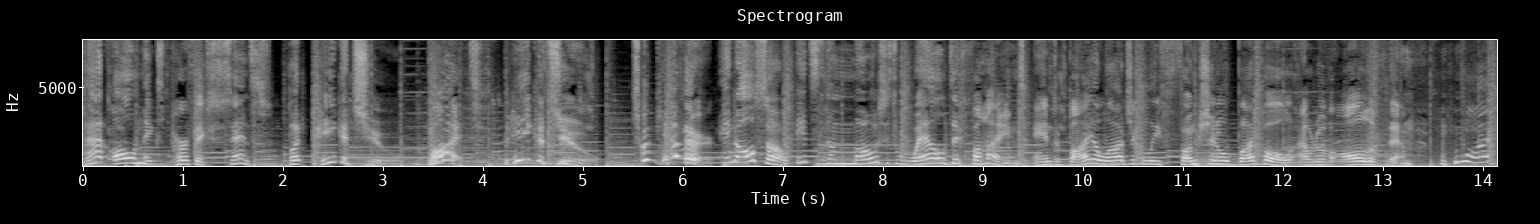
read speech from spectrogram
That all makes perfect sense. But Pikachu, but Pikachu! together! And also, it's the most well-defined and biologically functional butthole out of all of them. what?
